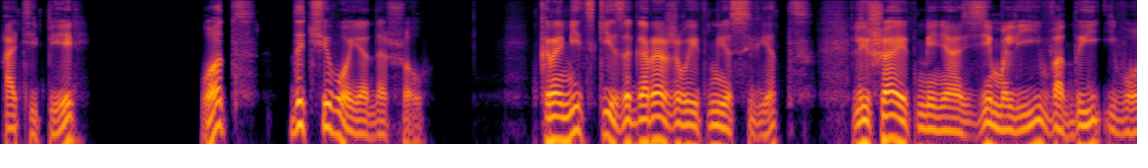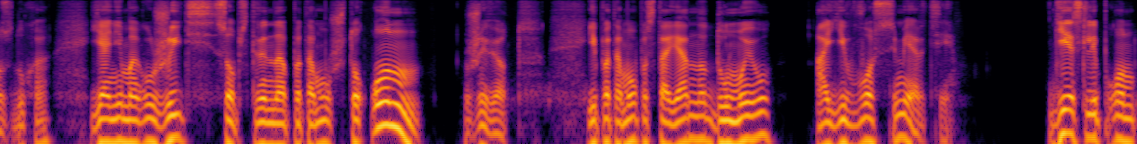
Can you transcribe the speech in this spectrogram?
А теперь вот до чего я дошел. Крамицкий загораживает мне свет, лишает меня земли, воды и воздуха. Я не могу жить, собственно, потому что он живет, и потому постоянно думаю о его смерти. Если б он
